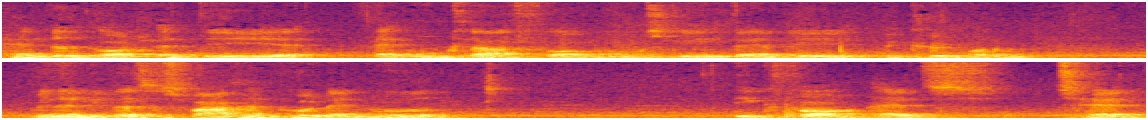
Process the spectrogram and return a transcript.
han ved godt, at det er uklart for dem, og måske endda vil bekymre dem, men alligevel så svarer han på en anden måde. Ikke for at tage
